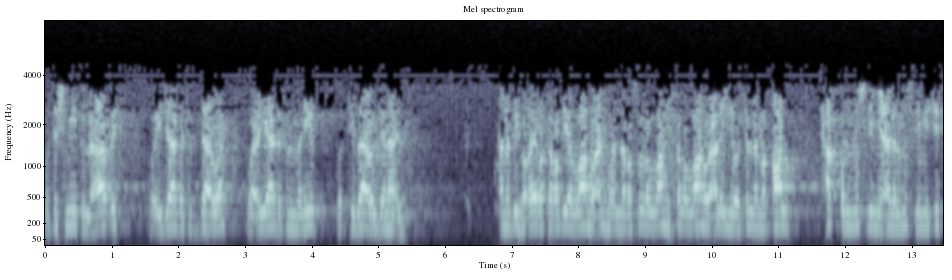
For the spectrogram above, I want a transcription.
وتشميت العاطف وإجابة الدعوة وعيادة المريض واتباع الجنائز. عن أبي هريرة رضي الله عنه أن رسول الله صلى الله عليه وسلم قال حق المسلم على المسلم ست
